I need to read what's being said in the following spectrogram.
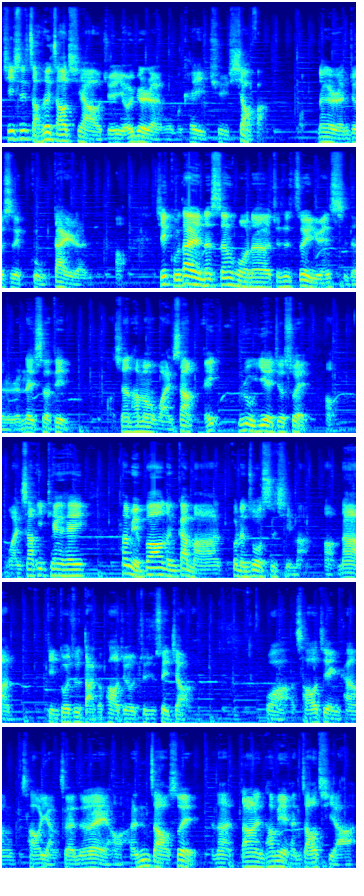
其实早睡早起啊，我觉得有一个人我们可以去效仿，那个人就是古代人，好，其实古代人的生活呢，就是最原始的人类设定。像他们晚上哎、入夜就睡，哦，晚上一天黑，他们也不知道能干嘛，不能做事情嘛，哦，那顶多就是打个炮就就去睡觉了，哇，超健康，超养生，对不对？哦，很早睡，那当然他们也很早起啦，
